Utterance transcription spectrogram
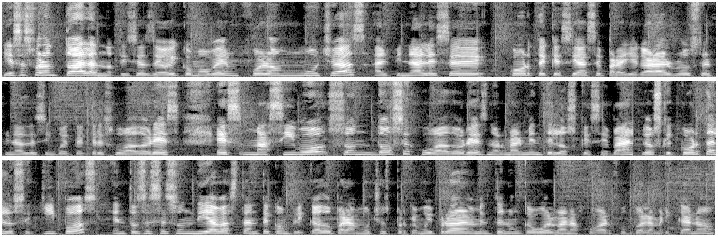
Y esas fueron todas las noticias de hoy. Como ven, fueron muchas. Al final, ese corte que se hace para llegar al roster final de 53 jugadores es masivo. Son 12 jugadores, normalmente los que se van, los que cortan los equipos. Entonces es un día bastante complicado para muchos porque muy probablemente nunca vuelvan a jugar fútbol americano.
